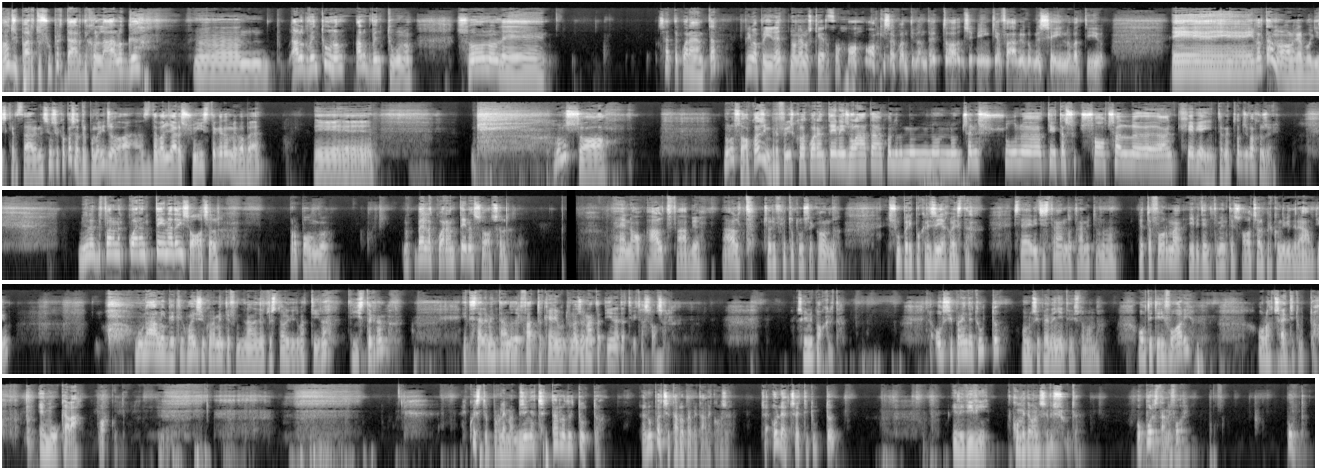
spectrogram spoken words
Oggi parto super tardi con l'Alog. Uh, Alog 21? Alog 21. Sono le 7.40. Primo aprile, non è uno scherzo. Oh, oh, chissà quanti l'hanno detto oggi, minchia Fabio, come sei innovativo. E in realtà non di scherzare, nel senso che ho passato il pomeriggio a sdavagliare su Instagram e vabbè. E... Non lo so, non lo so, quasi mi preferisco la quarantena isolata quando non, non, non c'è nessuna attività social eh, anche via internet. Oggi va così. Bisognerebbe fare una quarantena dai social. Propongo. Una bella quarantena social. Eh no, alt Fabio, alt. Ci ho riflettuto un secondo. È super ipocrisia questa. Stai registrando tramite una piattaforma evidentemente social per condividere audio un analog che quasi sicuramente finirà nelle tue storie di domattina di Instagram e ti stai lamentando del fatto che hai avuto una giornata piena di attività social. Sei un ipocrita. Cioè, o si prende tutto o non si prende niente di sto mondo. O ti tiri fuori o lo accetti tutto. E mucala, porco. E questo è il problema, bisogna accettarlo del tutto. Cioè, non puoi accettarlo per metà le cose. Cioè, o le accetti tutte e le vivi come devono essere vissute, oppure stanne fuori. Punto.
